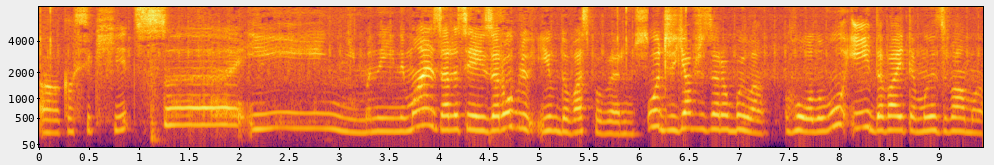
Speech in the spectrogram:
Е, Classic Hits. е, І ні, в мене її немає. Зараз я її зароблю і до вас повернусь. Отже, я вже заробила голову, і давайте ми з вами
